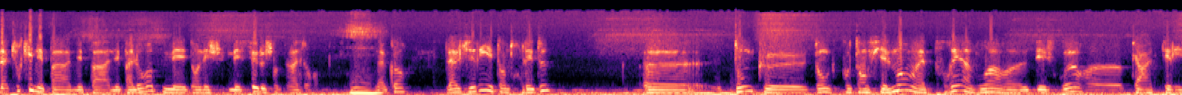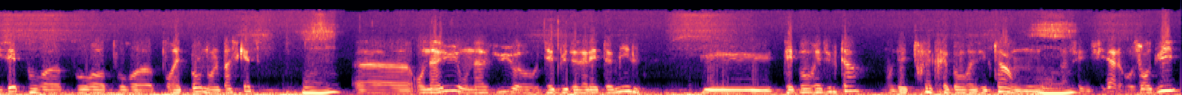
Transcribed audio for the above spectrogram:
la Turquie n'est pas n'est pas n'est pas l'Europe, mais dans les mais c'est le championnat d'Europe. Mmh. D'accord. L'Algérie est entre les deux. Euh, donc euh, donc potentiellement, elle pourrait avoir des joueurs caractérisés pour pour pour pour être bon dans le basket. Mmh. on a eu on a vu au début des années 2000 des bons résultats des très très bons résultats. On, a fait une finale. Aujourd'hui,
